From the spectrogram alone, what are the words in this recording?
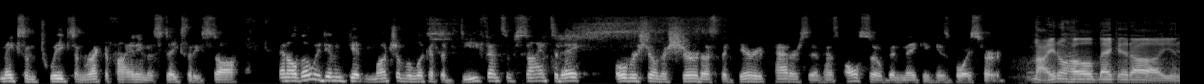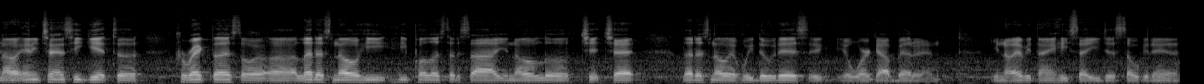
make some tweaks and rectify any mistakes that he saw. And although we didn't get much of a look at the defensive side today, Overshown assured us that Gary Patterson has also been making his voice heard. No, he don't hold back at all. You know, any chance he get to correct us or uh, let us know, he he pull us to the side. You know, a little chit chat, let us know if we do this, it, it'll work out better. And you know, everything he say, you just soak it in.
